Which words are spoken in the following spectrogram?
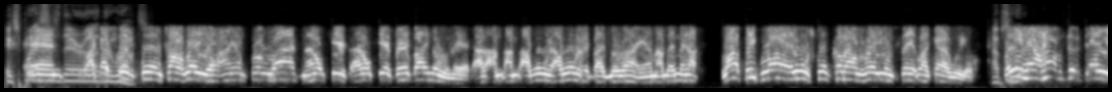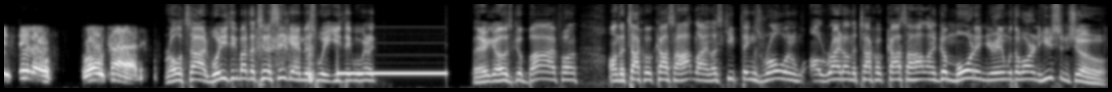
expresses And their like uh, I their said rights. before on talk radio, I am pro life, and I don't care. If, I don't care if everybody knowing that. I, I'm, I'm, I want I want everybody to know I am. I mean, I, a lot of people are. They won't won't come out on the radio and say it like I will. Absolutely. But anyhow, have a good day and still roll tide. Roll Tide. What do you think about the Tennessee game this week? You think we're gonna? There he goes. Goodbye from on the Taco Casa hotline. Let's keep things rolling uh, right on the Taco Casa hotline. Good morning. You're in with the Martin Houston show.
